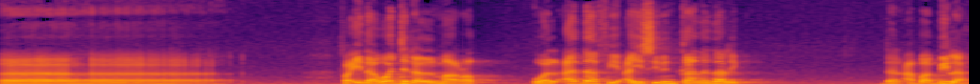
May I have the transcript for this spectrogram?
uh, fa idza wajada al marad wal adha fi aisinin kana dhalik dan apabila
